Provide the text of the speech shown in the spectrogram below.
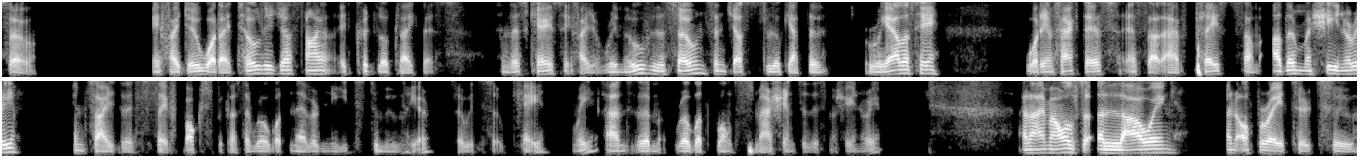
So if I do what I told you just now, it could look like this. In this case, if I remove the zones and just look at the reality, what in fact is, is that I've placed some other machinery inside this safe box because the robot never needs to move here. So it's okay me, and the robot won't smash into this machinery. And I'm also allowing an operator to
